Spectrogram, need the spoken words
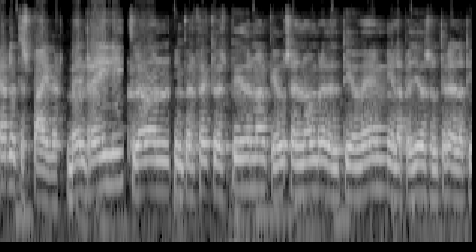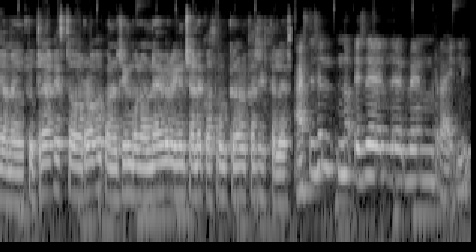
Scarlet Spider. Ben Reilly, clon imperfecto de Spider-Man que usa el nombre del tío Ben y el apellido soltero de la tía May. Su traje es todo rojo con el símbolo negro y un chaleco azul claro casi celeste. Ah, este es el. No, es del de Ben Riley.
